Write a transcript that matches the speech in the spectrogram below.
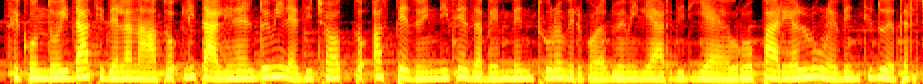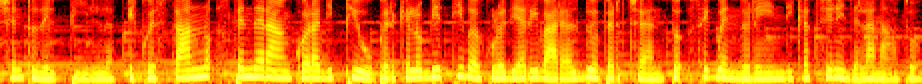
Secondo i dati della Nato, l'Italia nel 2018 ha speso in difesa ben 21,2 miliardi di euro, pari all'1,22% del PIL, e quest'anno spenderà ancora di più perché l'obiettivo è quello di arrivare al 2% seguendo le indicazioni della Nato.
